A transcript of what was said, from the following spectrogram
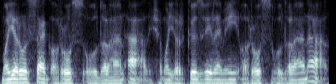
Magyarország a rossz oldalán áll, és a magyar közvélemény a rossz oldalán áll.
